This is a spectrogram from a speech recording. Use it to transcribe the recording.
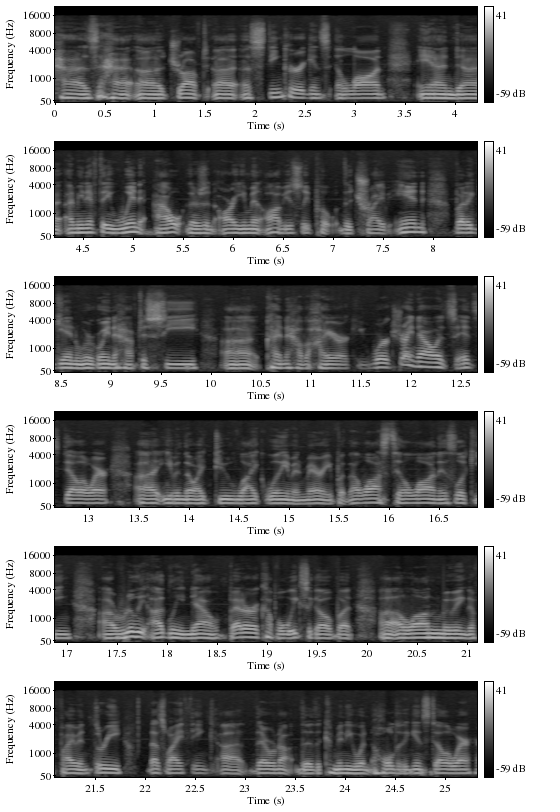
has ha- uh, dropped uh, a stinker against Elon, and uh, I mean, if they win out, there's an argument. Obviously, put the tribe in, but again, we're going to have to see uh, kind of how the hierarchy works. Right now, it's it's Delaware, uh, even though I do like William and Mary, but that loss to Elon is looking uh, really ugly now. Better a couple weeks ago, but Elon moving to five and three. That's why I think they were not the, the committee wouldn't hold it against Delaware.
